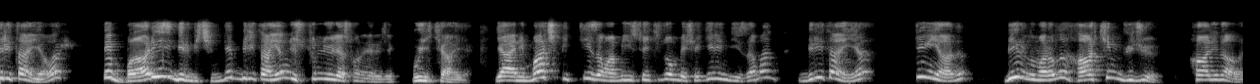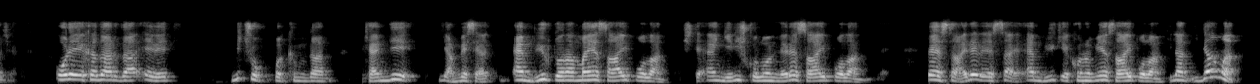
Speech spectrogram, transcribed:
Britanya var. Ve bariz bir biçimde Britanya'nın üstünlüğüyle sona erecek bu hikaye. Yani maç bittiği zaman 1815'e gelindiği zaman Britanya dünyanın bir numaralı hakim gücü halini alacak. Oraya kadar da evet birçok bakımdan kendi ya mesela en büyük donanmaya sahip olan, işte en geniş kolonilere sahip olan vesaire vesaire en büyük ekonomiye sahip olan filan idi ama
